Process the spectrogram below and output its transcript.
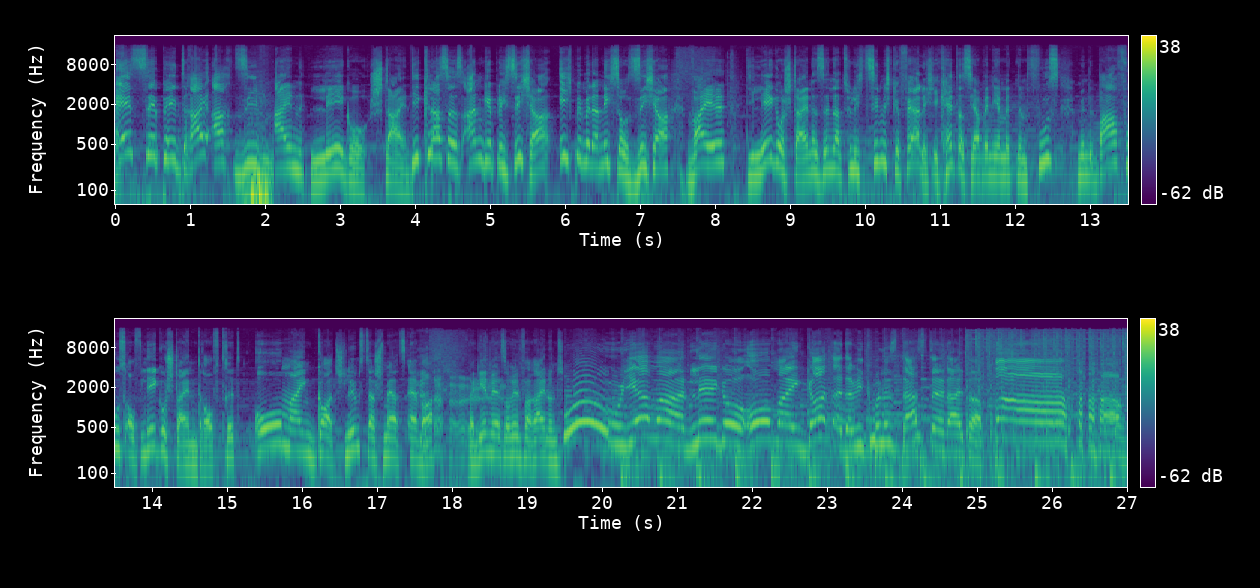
SCP-387, ein Lego-Stein. Die Klasse ist angeblich sicher. Ich bin mir da nicht so sicher, weil die Lego-Steine sind natürlich ziemlich gefährlich. Ihr kennt das ja, wenn ihr mit einem Fuß, mit einem Barfuß auf Lego-Steinen drauf tritt. Oh mein Gott, schlimmster Schmerz ever. Da gehen wir jetzt auf jeden Fall rein und... Uh, ja, Mann, Lego. Oh mein Gott, Alter, wie cool ist das denn, Alter? Bam!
